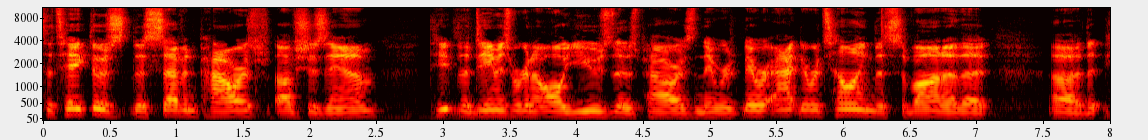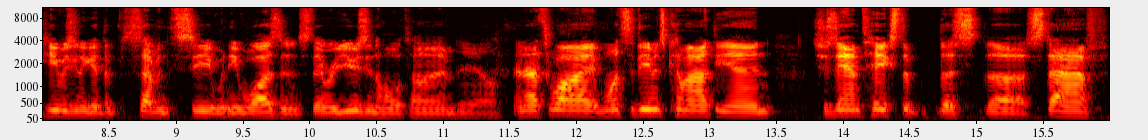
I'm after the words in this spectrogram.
to take those the seven powers of Shazam, the, the demons were going to all use those powers, and they were they were at, they were telling the Sivana that uh, that he was going to get the seventh seat when he wasn't. So they were using the whole time, Yeah. and that's why once the demons come out at the end, Shazam takes the the, the staff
